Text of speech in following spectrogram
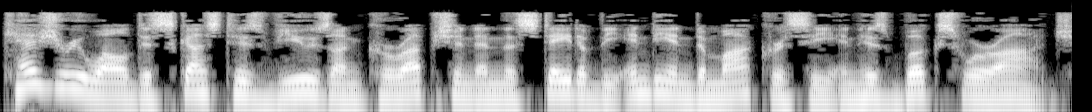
Kejriwal discussed his views on corruption and the state of the Indian democracy in his book Swaraj.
